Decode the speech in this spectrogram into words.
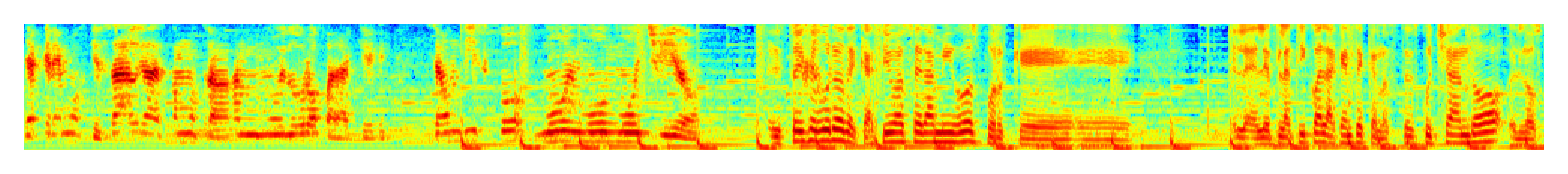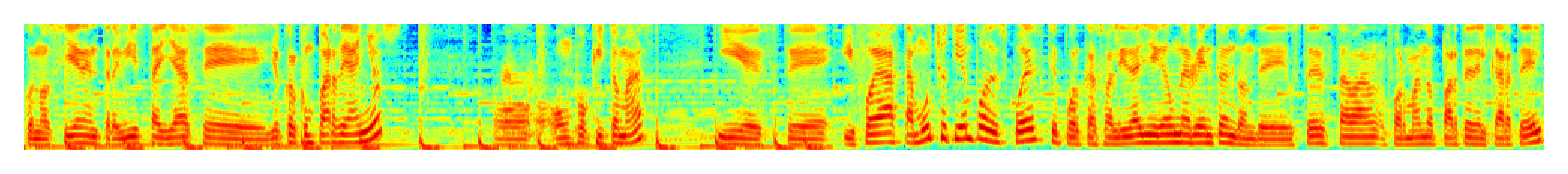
ya queremos que salga, estamos trabajando muy duro para que sea un disco muy, muy, muy chido. Estoy seguro de que así va a ser, amigos, porque... Eh le, platico a la gente que nos está escuchando, los conocí en entrevista ya hace, yo creo que un par de años o, un poquito más. Y este y fue hasta mucho tiempo después que por casualidad llega un evento en donde ustedes estaban formando parte del cartel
